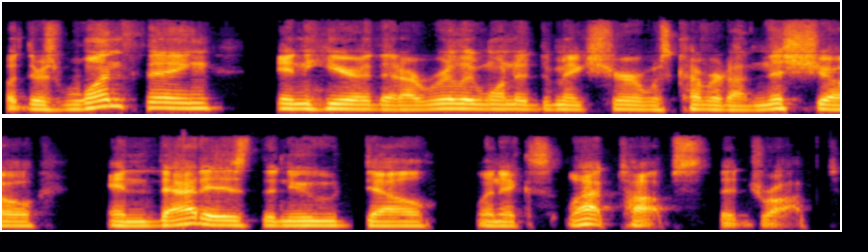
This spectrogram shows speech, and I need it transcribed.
But there's one thing in here that I really wanted to make sure was covered on this show, and that is the new Dell Linux laptops that dropped.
